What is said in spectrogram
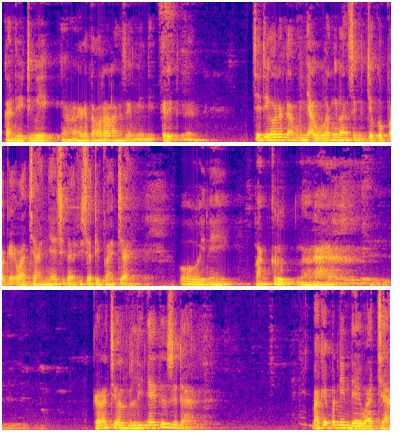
ganti duit, nah, kata orang langsung ini kredit. Jadi orang nggak punya uang ini langsung cukup pakai wajahnya sudah bisa dibaca. Oh ini bangkrut. Nah, karena jual belinya itu sudah pakai penindai wajah.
